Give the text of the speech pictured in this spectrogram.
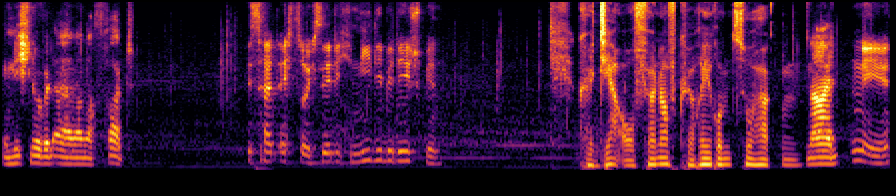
Und nicht nur, wenn einer danach fragt. Ist halt echt so, ich sehe dich nie DBD spielen. Könnt ihr aufhören, auf Curry rumzuhacken? Nein. Nee,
